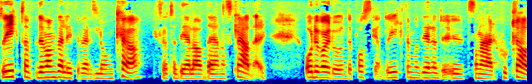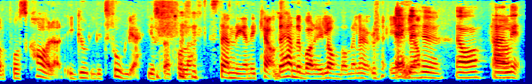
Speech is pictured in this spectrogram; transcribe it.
Då gick de, det var en väldigt, väldigt lång kö för att ta del av Dianas kläder. Och det var ju då under påsken. Då gick de och delade ut såna här chokladpåskharar i guldigt folie just för att hålla stämningen i kön. Det händer bara i London, eller hur? Eller hur? Ja, härligt.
